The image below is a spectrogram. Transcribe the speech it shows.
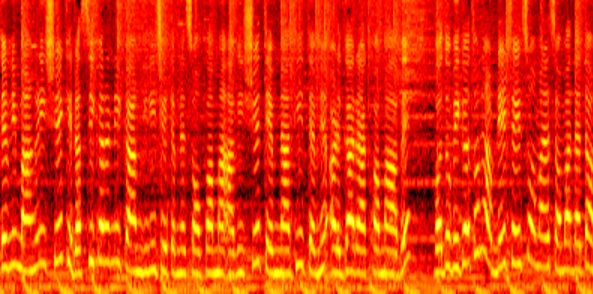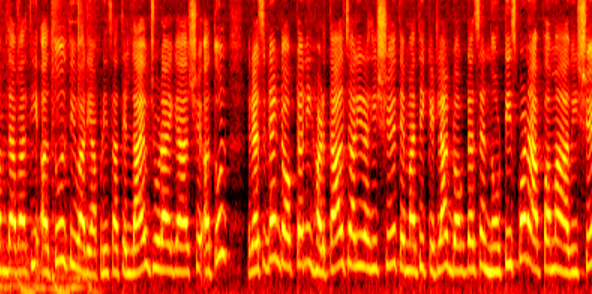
તેમની માંગણી છે કે રસીકરણની કામગીરી જે તેમને સોંપવામાં આવી છે, તેમનાથી તેમને અળગા રાખવામાં આવે. વધુ વિગતોને અપડેટ લઈશું અમારા સંવાદદાતા અમદાવાદથી અતુલ તિવારી આપણી સાથે લાઈવ જોડાઈ ગયા છે. અતુલ રેસિડેન્ટ ડોક્ટરની હડતાળ ચાલી રહી છે, તેમાંથી કેટલાક ડોક્ટર્સને નોટિસ પણ આપવામાં આવી છે.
